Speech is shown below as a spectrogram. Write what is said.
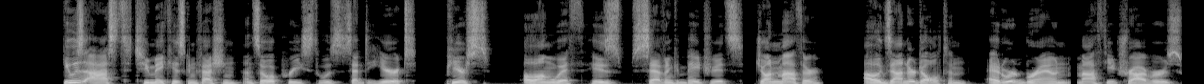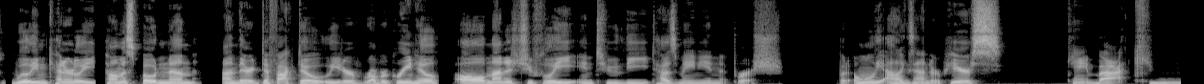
He was asked to make his confession, and so a priest was sent to hear it. Pearce, along with his seven compatriots, John Mather, Alexander Dalton, Edward Brown, Matthew Travers, William Kennerley, Thomas Bodenham, and their de facto leader, Robert Greenhill, all managed to flee into the Tasmanian bush. But only Alexander Pearce came back. Hmm.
